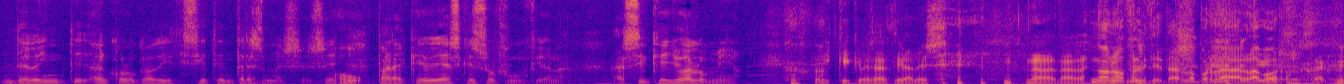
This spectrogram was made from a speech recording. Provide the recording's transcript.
De 20 han colocado 17 en tres meses, ¿eh? Oh. para que veas que eso funciona. Así que yo a lo mío. ¿Y qué, qué vas a decir, Alex? nada, nada. No, no, felicitarlo por la labor. Exacto.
